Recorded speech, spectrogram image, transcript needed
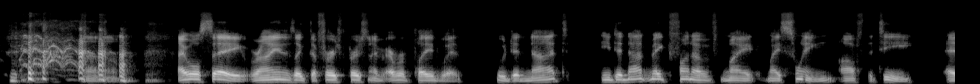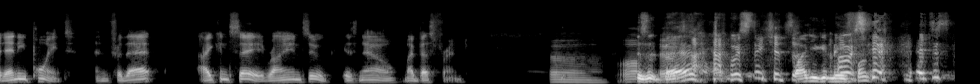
um, I will say Ryan is like the first person I've ever played with who did not he did not make fun of my my swing off the tee at any point, and for that I can say Ryan Zook is now my best friend. Uh, well, is it bad? I, I was thinking. Why do you get made fun? It's just.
